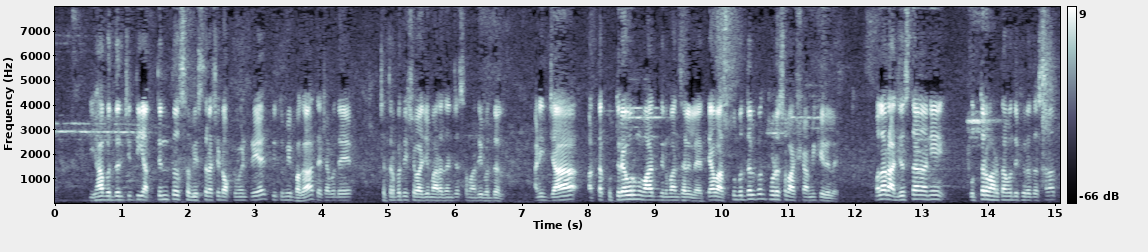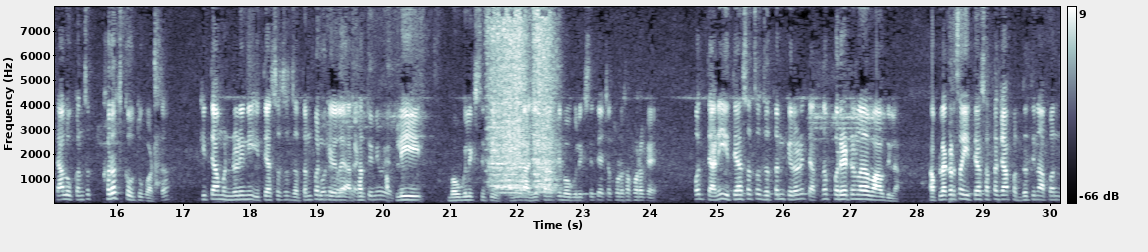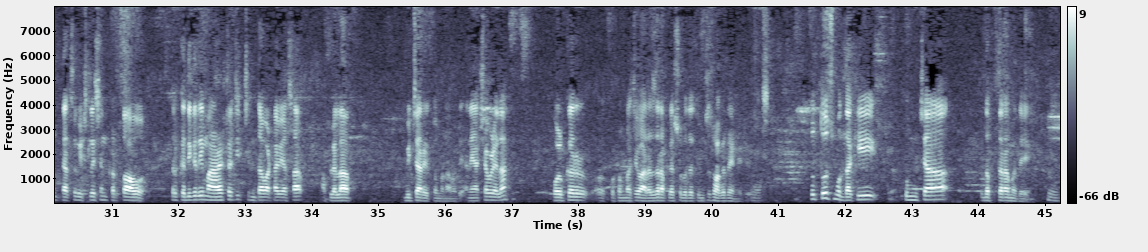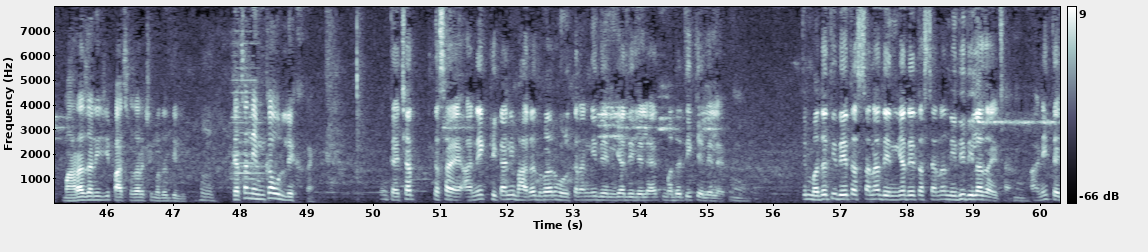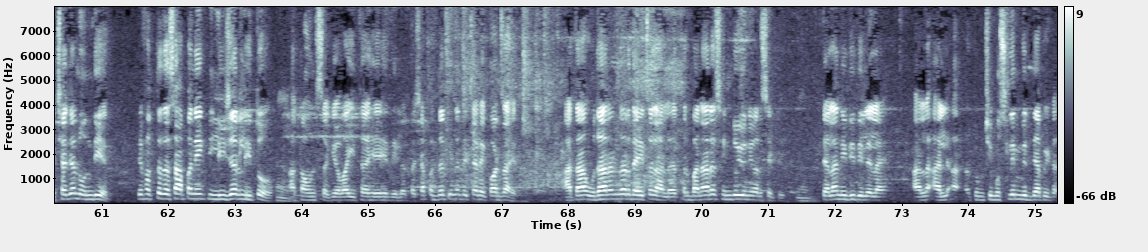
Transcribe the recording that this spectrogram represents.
ह्याबद्दलची ती अत्यंत सविस्तर अशी डॉक्युमेंटरी आहे ती तुम्ही बघा. त्याच्यामध्ये छत्रपती शिवाजी महाराजांच्या समाधीबद्दल आणि ज्या आता कुत्र्यावरून वाद निर्माण झालेला आहे त्या वास्तूबद्दल पण थोडंसं भाष्य आम्ही केलेलं आहे. मला राजस्थान आणि उत्तर भारतामध्ये फिरत असताना त्या लोकांचं खरंच कौतुक वाटतं की त्या मंडळींनी इतिहासाचं जतन पण केलेलं आहे अर्थात. आपली भौगोलिक स्थिती आणि राजस्थानातली भौगोलिक स्थिती याच्यात थोडासा फरक आहे. पण त्यांनी इतिहासाचं जतन केलं आणि त्यातनं पर्यटनाला वाव दिला. आपल्याकडचा इतिहास आता ज्या पद्धतीनं आपण त्याचं विश्लेषण करतो आहोत तर कधी कधी महाराष्ट्राची चिंता वाटावी असा आपल्याला विचार येतो मनामध्ये. आणि अशा वेळेला होळकर कुटुंबाचे वारसदार आपल्यासोबत आहे तुमचं स्वागत आहे नीट तो तोच मुद्दा की तुमच्या दप्तरामध्ये. महाराजांनी जी पाच हजाराची मदत दिली. त्याचा नेमका उल्लेख काय? त्याच्यात कसं आहे अनेक ठिकाणी भारतभर होळकरांनी देणग्या दिलेल्या आहेत मदती केलेल्या आहेत. ते मदती देत असताना देणग्या देत असताना निधी दिला जायचा. आणि त्याच्या ज्या नोंदी आहेत ते फक्त जसं आपण एक लिजर लिहितो अकाउंटचं की बाबा इथं हे हे दिलं तशा पद्धतीनं त्याच्या रेकॉर्ड्स आहेत. आता उदाहरण जर द्यायचं झालं तर बनारस हिंदू युनिव्हर्सिटी त्याला निधी दिलेला आहे. तुमची मुस्लिम विद्यापीठ.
